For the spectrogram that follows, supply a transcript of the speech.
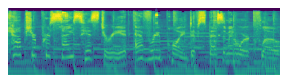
Capture precise history at every point of specimen workflow.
